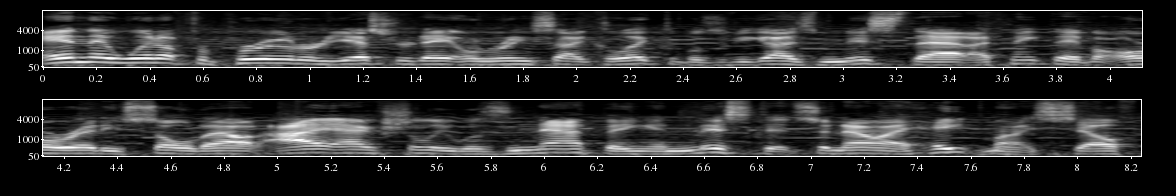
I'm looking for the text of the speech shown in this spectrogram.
and they went up for pre-order yesterday on Ringside Collectibles. If you guys missed that, I think they've already sold out. I actually was napping and missed it, so now I hate myself.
